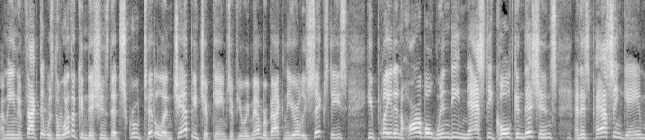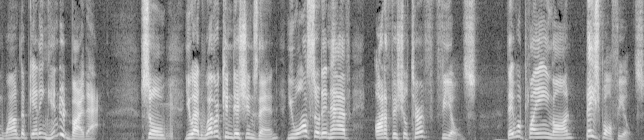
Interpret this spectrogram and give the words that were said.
I mean, in fact, it was the weather conditions that screwed Tittle in championship games. If you remember back in the early 60s, he played in horrible, windy, nasty, cold conditions, and his passing game wound up getting hindered by that. So you had weather conditions then. You also didn't have artificial turf fields. They were playing on baseball fields,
